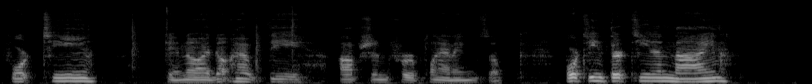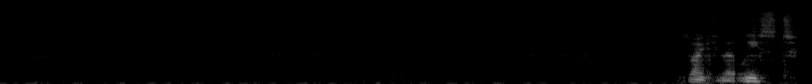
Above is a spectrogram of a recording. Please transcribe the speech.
14. Okay, no, I don't have the option for planning. So 14, 13, and 9. So I can at least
